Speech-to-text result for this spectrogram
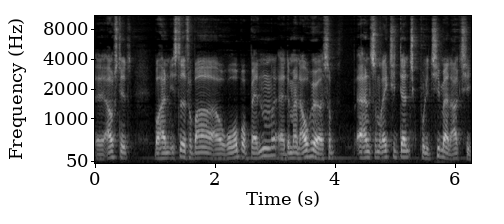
øh, afsnit, hvor han i stedet for bare at råbe og bande af dem, han afhører, så er han sådan en rigtig dansk politimand-aktiv.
